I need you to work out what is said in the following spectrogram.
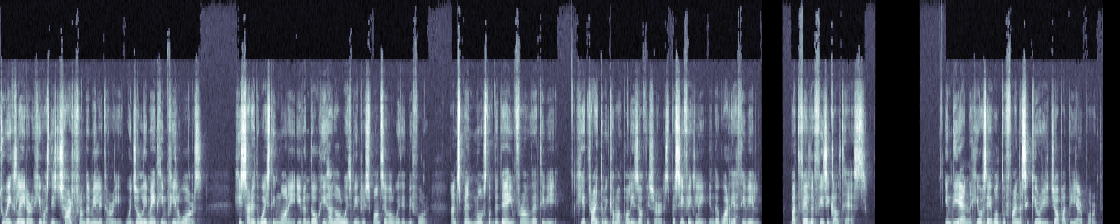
Two weeks later, he was discharged from the military, which only made him feel worse. He started wasting money, even though he had always been responsible with it before, and spent most of the day in front of the TV. He tried to become a police officer, specifically in the Guardia Civil, but failed the physical tests. In the end, he was able to find a security job at the airport.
